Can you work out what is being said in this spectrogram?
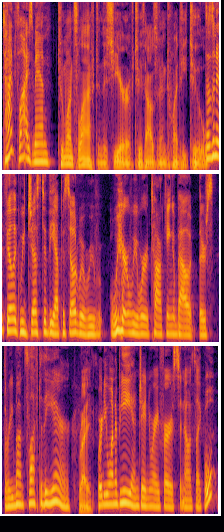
Time flies, man. Two months left in this year of 2022. Doesn't it feel like we just did the episode where we where we were talking about there's three months left of the year? Right. Where do you want to be on January 1st? And now it's like, oh,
